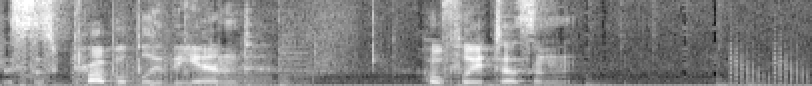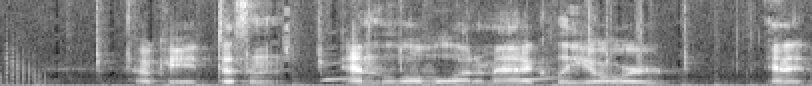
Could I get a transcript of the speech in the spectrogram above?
This is probably the end. Hopefully it doesn't... Okay, it doesn't end the level automatically, or... and it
